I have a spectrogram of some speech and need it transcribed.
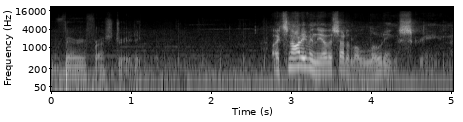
very frustrating It's not even the other side of the loading screen.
